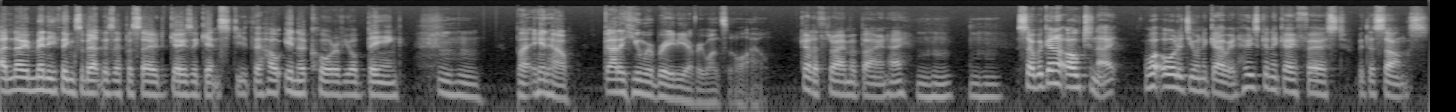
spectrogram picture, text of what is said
I know many things about this episode goes against you, the whole inner core of your being. Mm-hmm. But you know, gotta humor Brady every once in a while. Got to throw him a bone, hey? Mm-hmm. Mm-hmm. So we're going to alternate. What order do you want to go in? Who's going to go first with the songs?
